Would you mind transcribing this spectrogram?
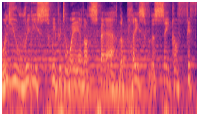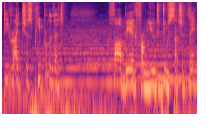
Will you really sweep it away and not spare the place for the sake of fifty righteous people in it? Far be it from you to do such a thing,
